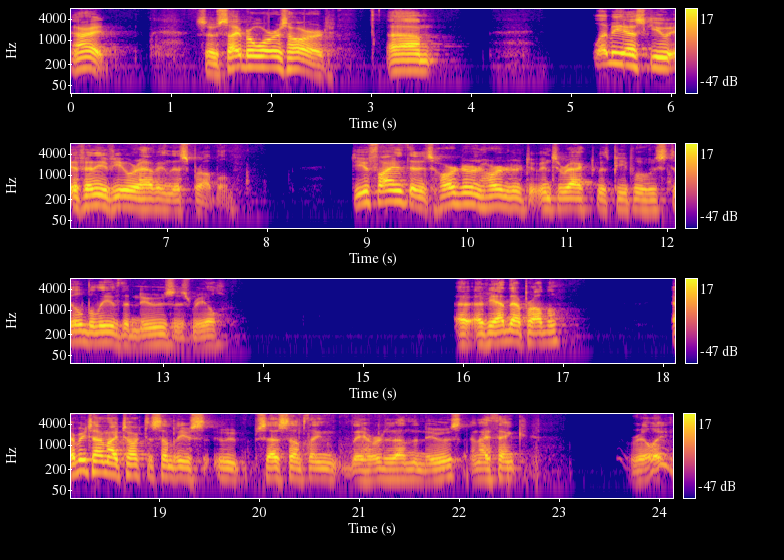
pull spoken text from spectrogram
All right. So, cyber war is hard. Um, let me ask you if any of you are having this problem. Do you find that it's harder and harder to interact with people who still believe the news is real? Uh, have you had that problem? Every time I talk to somebody who, who says something, they heard it on the news, and I think, really?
